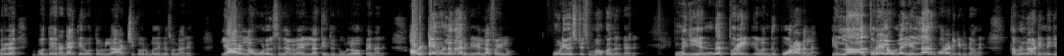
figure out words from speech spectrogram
இவர்கள் இப்போ இந்த ரெண்டாயிரத்தி இருபத்தொன்னுல ஆட்சிக்கு வரும்போது என்ன சொன்னாரு? யாரெல்லாம் ஊழல் செஞ்சாங்களோ எல்லாத்தையும் தூக்கி உள்ள வைப்பேனாரு அவர் டேபிள்ல தான் இருக்கு எல்லா ஃபைலும். மூடி வச்சுட்டு சும்மா உட்காந்துருக்காரு இன்னைக்கு எந்த துறை வந்து போராடல? எல்லா துறையில உள்ள எல்லாரும் போராடிக்கிட்டு இருக்காங்க. தமிழ்நாடு இன்னைக்கு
